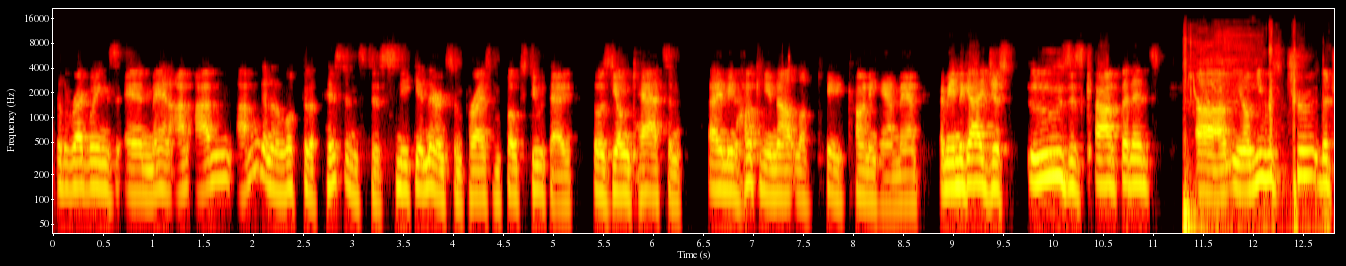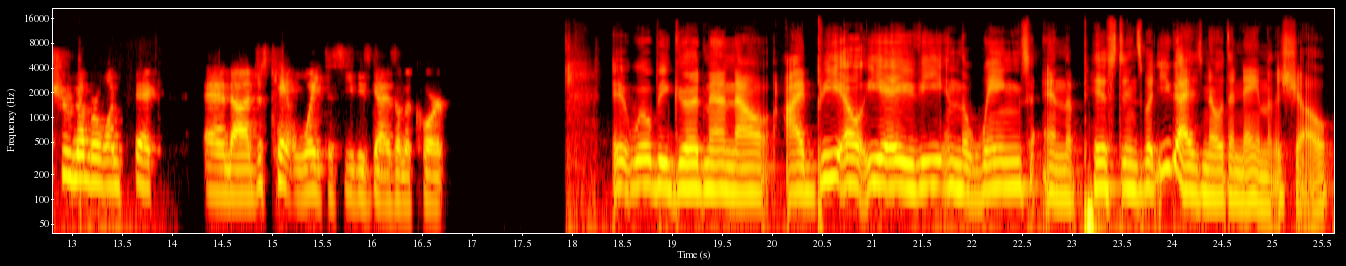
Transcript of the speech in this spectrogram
for the Red Wings, and man, I'm I'm I'm gonna look for the Pistons to sneak in there and surprise some folks too with that those young cats. And I mean, how can you not love Cade Cunningham, man? I mean, the guy just oozes confidence. Um, you know, he was true the true number one pick, and uh, just can't wait to see these guys on the court. It will be good, man. Now, I B L E A V in the Wings and the Pistons, but you guys know the name of the show.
